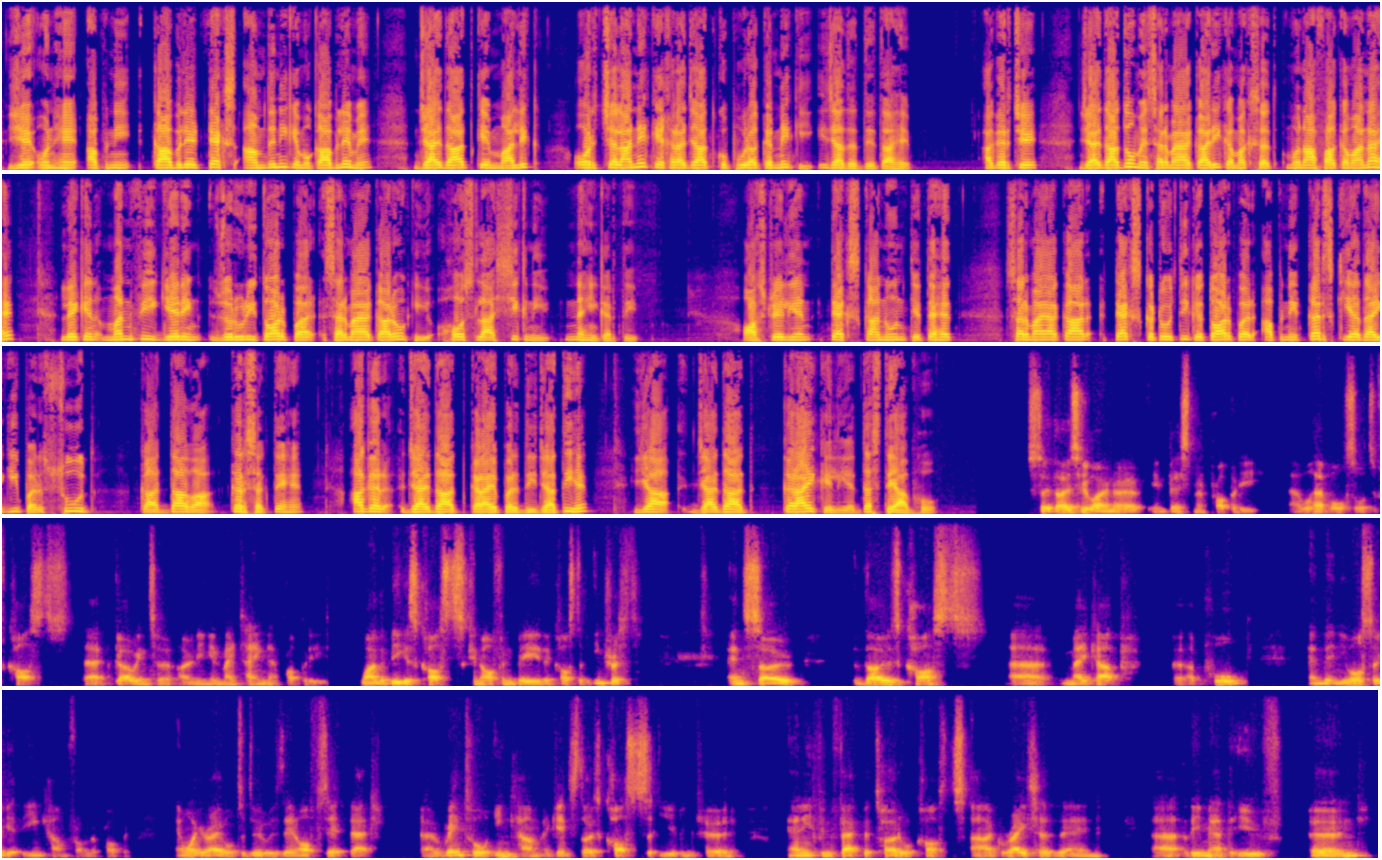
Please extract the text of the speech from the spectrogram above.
یہ انہیں اپنی قابل ٹیکس آمدنی کے مقابلے میں جائیداد کے مالک اور چلانے کے اخراجات کو پورا کرنے کی اجازت دیتا ہے۔ اگرچہ جائیدادوں میں سرمایہ کاری کا مقصد منافع کمانا ہے، لیکن منفی گیئرنگ ضروری طور پر سرمایہ کاروں کی حوصلہ شکنی نہیں کرتی۔ آسٹریلین ٹیکس قانون کے تحت سرمایہ کار ٹیکس کٹوتی کے طور پر اپنے قرض کی ادائیگی پر سود کا دعوی کر سکتے ہیں۔ اگر جائیداد کرائے پر دی جاتی ہے یا جائیداد کرائے کے لیے دستیاب ہو۔ So those who own an investment property uh, will have all sorts of costs that go into owning and maintaining that property. One of the biggest costs can often be the cost of interest. And so those costs uh, make up a, a pool, and then you also get the income from the property. And what you're able to do is then offset that uh, rental income against those costs that you've incurred. And if in fact the total costs are greater than uh, the amount that you've earned,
